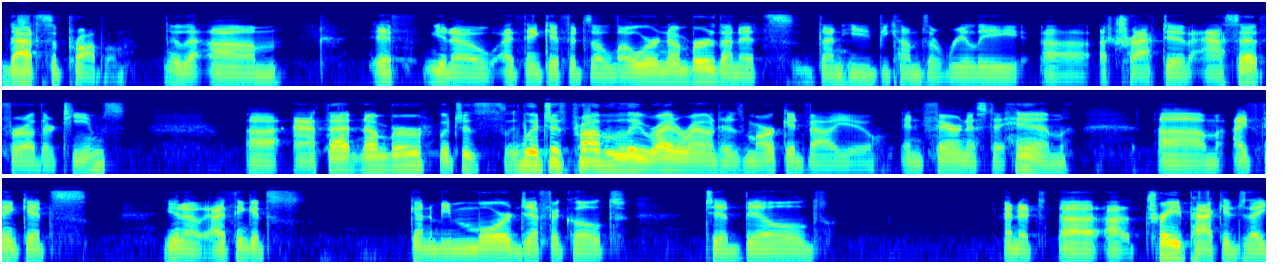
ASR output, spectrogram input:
that's a problem. Um, if you know, I think if it's a lower number, then it's then he becomes a really uh, attractive asset for other teams. Uh, at that number, which is which is probably right around his market value. In fairness to him, um, I think it's you know I think it's going to be more difficult to build an, a, a trade package that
